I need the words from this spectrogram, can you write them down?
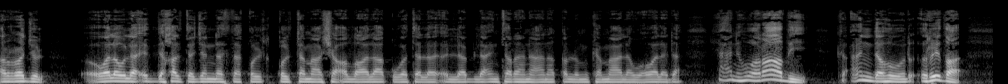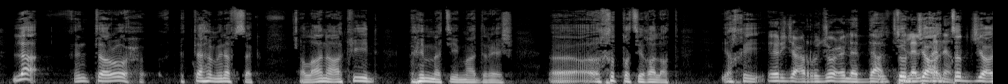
الرجل ولولا إذ دخلت جنتك قلت, قلت ما شاء الله لا قوة إلا بالله. إن ترانا أنا أقل منك مالا وولدا. يعني هو راضي عنده رضا. لا أنت روح اتهم نفسك. الله أنا أكيد همتي ما أدري إيش آه، خطتي غلط. يا أخي. ارجع الرجوع إلى الذات ترجع إلى الأنا. ترجع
